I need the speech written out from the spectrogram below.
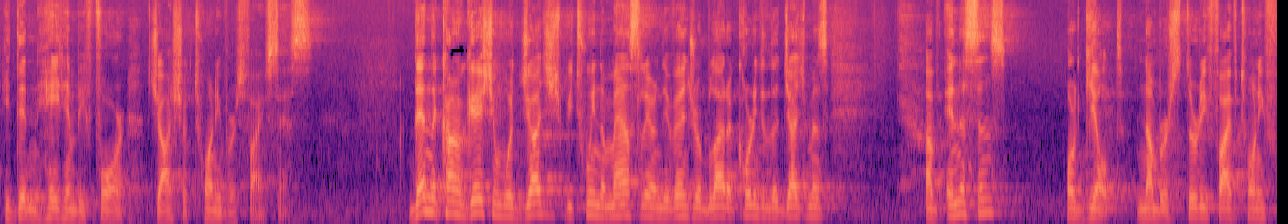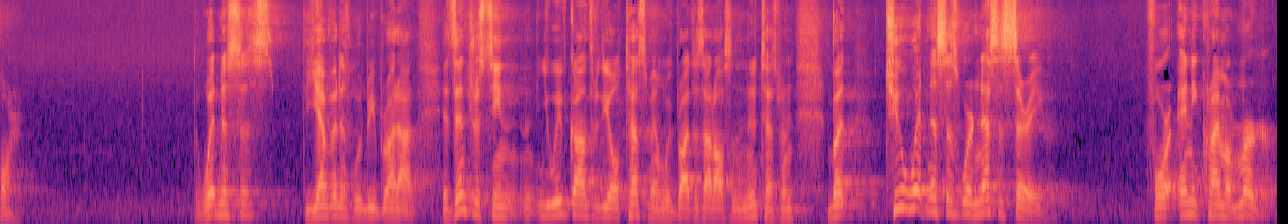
He didn't hate him before, Joshua 20, verse 5 says. Then the congregation would judge between the manslayer and the avenger of blood according to the judgments of innocence or guilt. Numbers 35, 24. The witnesses, the evidence would be brought out. It's interesting, we've gone through the Old Testament, we've brought this out also in the New Testament, but two witnesses were necessary for any crime of murder.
